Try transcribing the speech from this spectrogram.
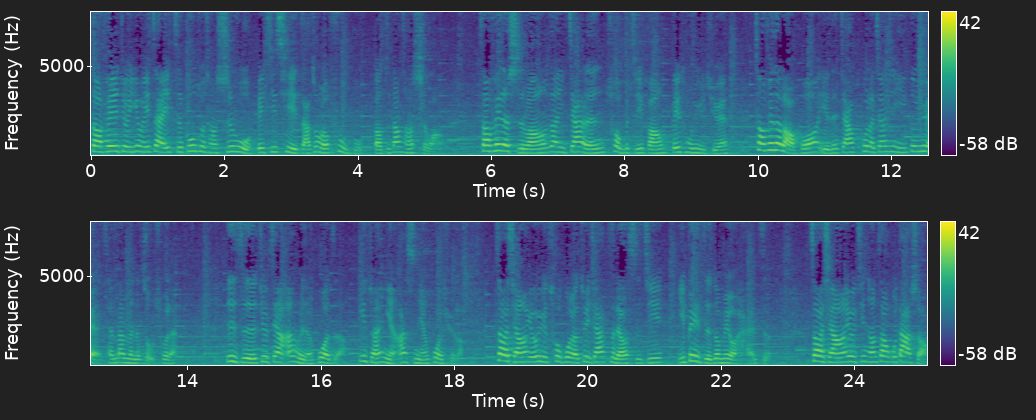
赵飞就因为在一次工作上失误，被机器砸中了腹部，导致当场死亡。赵飞的死亡让一家人猝不及防，悲痛欲绝。赵飞的老婆也在家哭了将近一个月，才慢慢的走出来。日子就这样安稳的过着。一转眼，二十年过去了。赵翔由于错过了最佳治疗时机，一辈子都没有孩子。赵翔又经常照顾大嫂，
